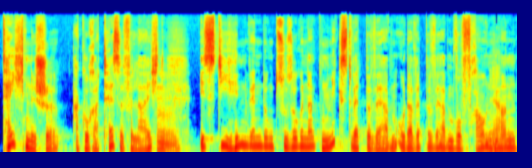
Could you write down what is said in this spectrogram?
technische Akkuratesse vielleicht, mhm. ist die Hinwendung zu sogenannten Mixed-Wettbewerben oder Wettbewerben, wo Frauen ja. und Mann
